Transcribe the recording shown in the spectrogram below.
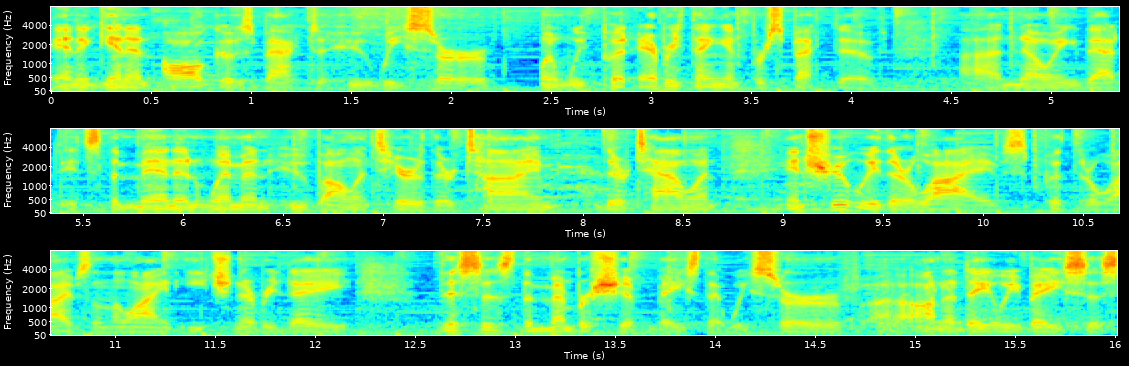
and again, it all goes back to who we serve. When we put every everything in perspective, uh, knowing that it's the men and women who volunteer their time, their talent, and truly their lives, put their lives on the line each and every day. This is the membership base that we serve uh, on a daily basis.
